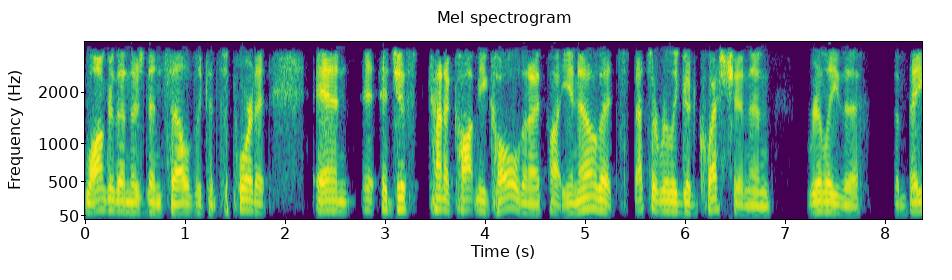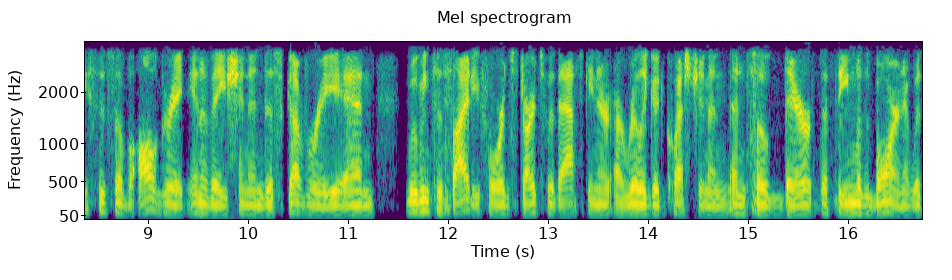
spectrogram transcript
longer than there's been cells that could support it, and it, it just kind of caught me cold, and I thought you know that's that's a really good question, and really the the basis of all great innovation and discovery and moving society forward starts with asking a, a, really good question and, and so there the theme was born. It was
